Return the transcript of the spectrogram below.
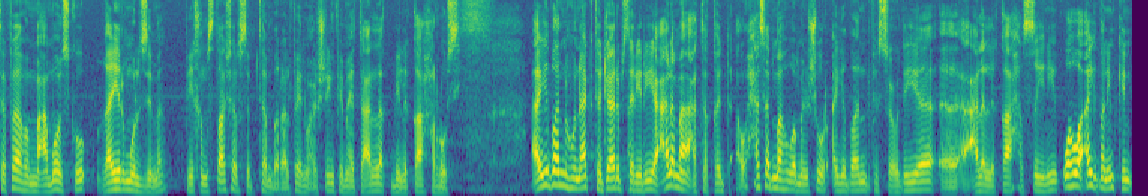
تفاهم مع موسكو غير ملزمة في 15 سبتمبر 2020 فيما يتعلق بلقاح الروسي. أيضا هناك تجارب سريرية على ما أعتقد أو حسب ما هو منشور أيضا في السعودية آه، على اللقاح الصيني وهو أيضا يمكن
